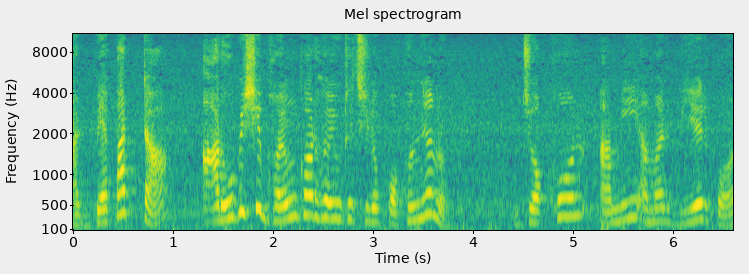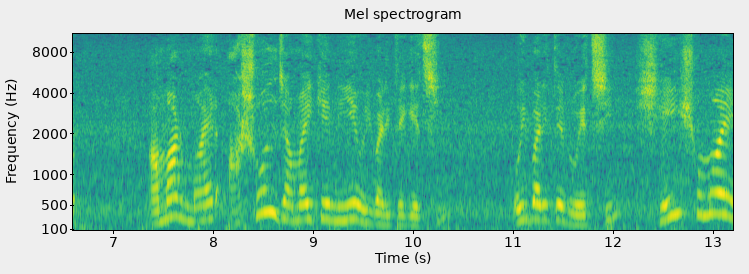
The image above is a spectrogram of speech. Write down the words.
আর ব্যাপারটা আরও বেশি ভয়ঙ্কর হয়ে উঠেছিল কখন জানো? যখন আমি আমার বিয়ের পর আমার মায়ের আসল জামাইকে নিয়ে ওই বাড়িতে গেছি, ওই বাড়িতে রয়েছি, সেই সময়ে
